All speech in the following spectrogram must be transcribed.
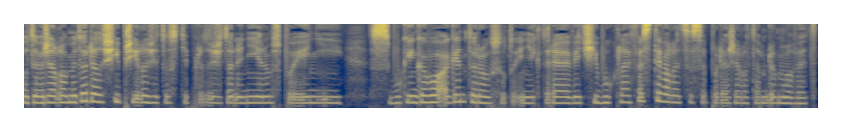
otevřelo mi to další příležitosti, protože to není jenom spojení s bookingovou agenturou, jsou to i některé větší buklé festivaly, co se podařilo tam domluvit.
